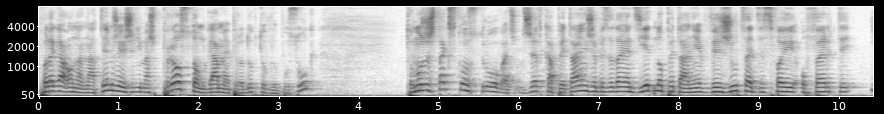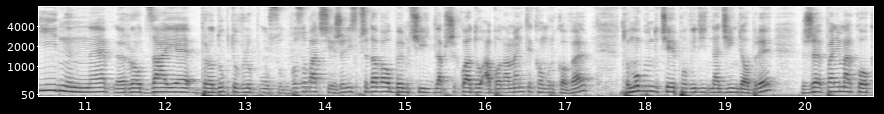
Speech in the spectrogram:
Polega ona na tym, że jeżeli masz prostą gamę produktów lub usług, to możesz tak skonstruować drzewka pytań, żeby zadając jedno pytanie, wyrzucać ze swojej oferty inne rodzaje produktów lub usług. Bo zobaczcie, jeżeli sprzedawałbym Ci dla przykładu abonamenty komórkowe, to mógłbym do Ciebie powiedzieć na dzień dobry, że Panie Marku, ok,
